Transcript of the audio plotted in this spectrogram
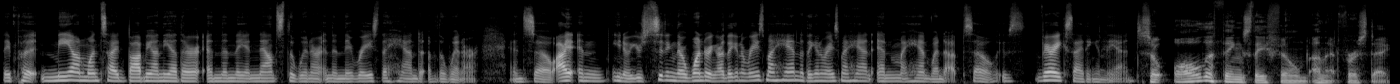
They put me on one side, Bobby on the other, and then they announce the winner, and then they raise the hand of the winner. And so I and you know you're sitting there wondering, are they going to raise my hand? Are they going to raise my hand? And my hand went up. So it was very exciting in the end. So all the things they filmed on that first day,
